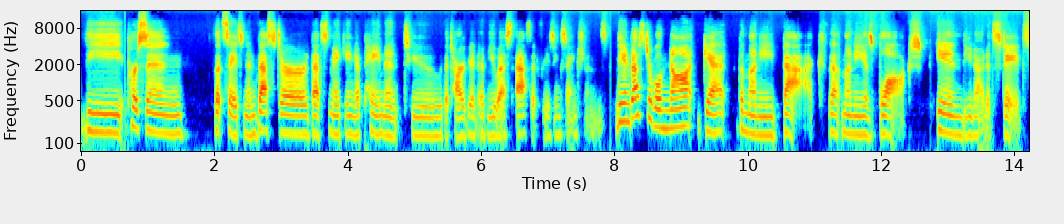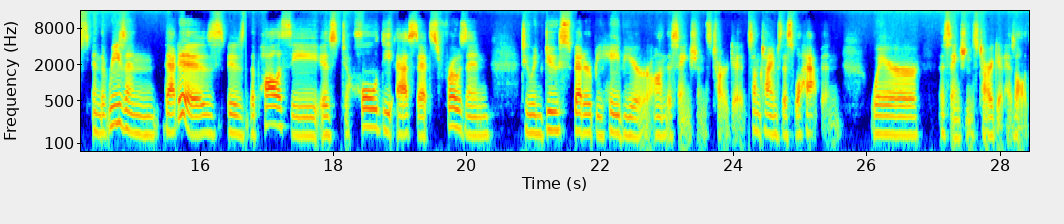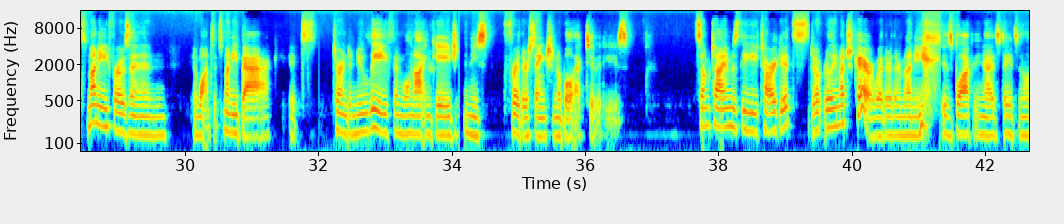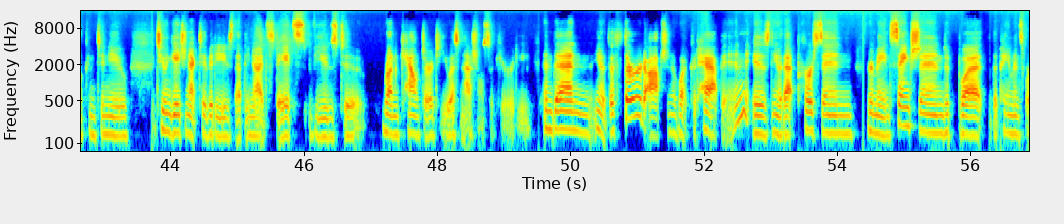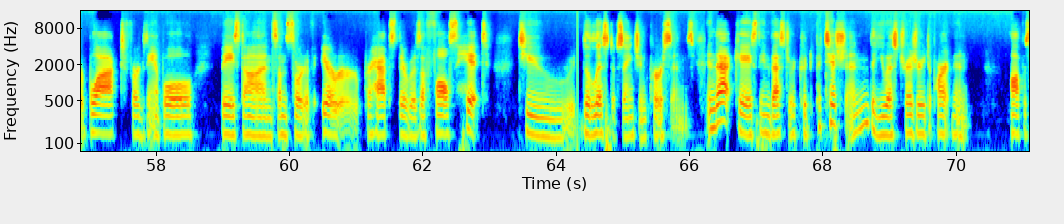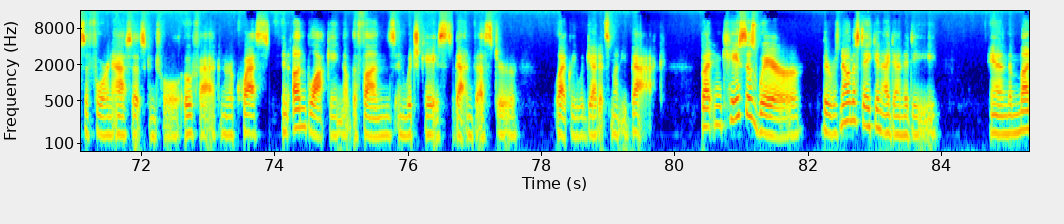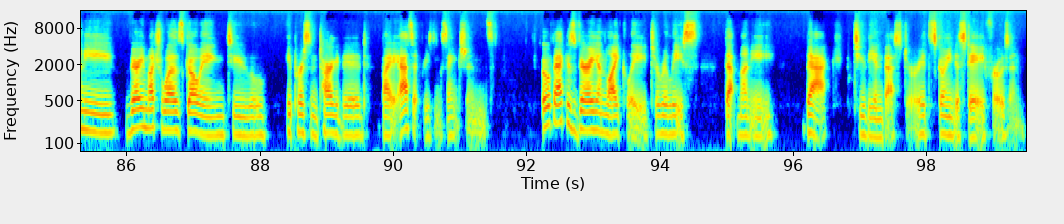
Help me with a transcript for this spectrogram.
the person, let's say it's an investor that's making a payment to the target of US asset freezing sanctions, the investor will not get the money back. That money is blocked in the United States. And the reason that is, is the policy is to hold the assets frozen to induce better behavior on the sanctions target. Sometimes this will happen where a sanctions target has all its money frozen it wants its money back. It's turned a new leaf and will not engage in these further sanctionable activities. Sometimes the targets don't really much care whether their money is blocked in the United States and will continue to engage in activities that the United States views to run counter to US national security. And then, you know, the third option of what could happen is, you know, that person remains sanctioned, but the payments were blocked, for example, based on some sort of error. Perhaps there was a false hit to the list of sanctioned persons. In that case, the investor could petition the U.S. Treasury Department Office of Foreign Assets Control, OFAC, and request an unblocking of the funds, in which case that investor likely would get its money back. But in cases where there was no mistaken identity and the money very much was going to a person targeted by asset freezing sanctions, OFAC is very unlikely to release that money back to the investor. It's going to stay frozen.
